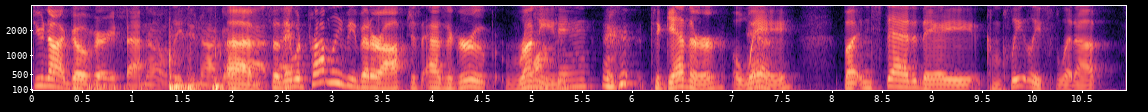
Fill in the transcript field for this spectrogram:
do not go very fast. no, they do not go Um, fast. so they would probably be better off just as a group running together away, but instead they completely split up.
